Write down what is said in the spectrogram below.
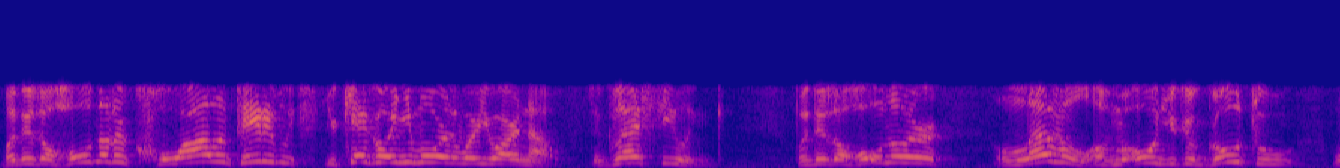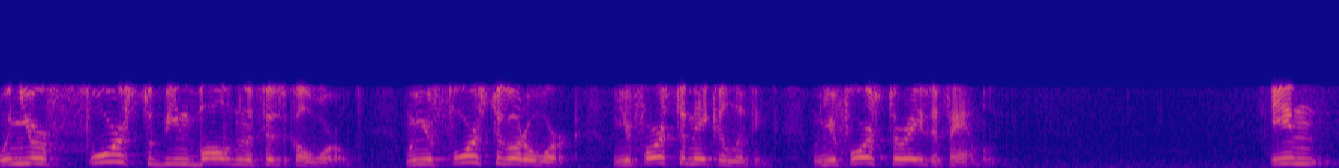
But there's a whole other qualitatively, you can't go any more than where you are now. It's a glass ceiling. But there's a whole other level of Me'od you could go to when you're forced to be involved in the physical world, when you're forced to go to work, when you're forced to make a living, when you're forced to raise a family, in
